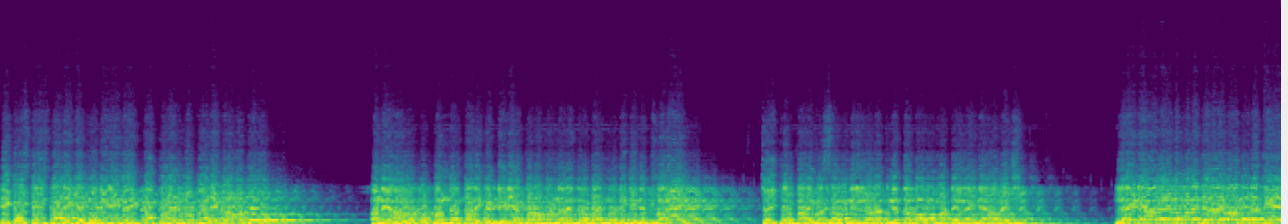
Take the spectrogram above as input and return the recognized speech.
એકત્રીસ તારીખે મોદીજીનો એકતા પરેડનો કાર્યક્રમ હતો અને આ લોકો પંદર તારીખે ડેડિયાપાડામાં નરેન્દ્રભાઈ મોદીજીને ફરી ચૈતરભાઈ વસાવાની લડતને દબાવવા માટે લઈને આવે છે. લઈને આવે એનો મને જરાય વાંધો નથી.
